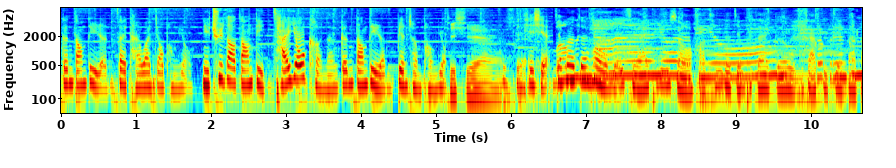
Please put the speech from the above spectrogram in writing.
跟。当地人在台湾交朋友，你去到当地才有可能跟当地人变成朋友。谢谢，谢谢，谢谢。节目的最后，我们一起来听一首好听的柬埔寨歌。我们下次见，拜拜。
